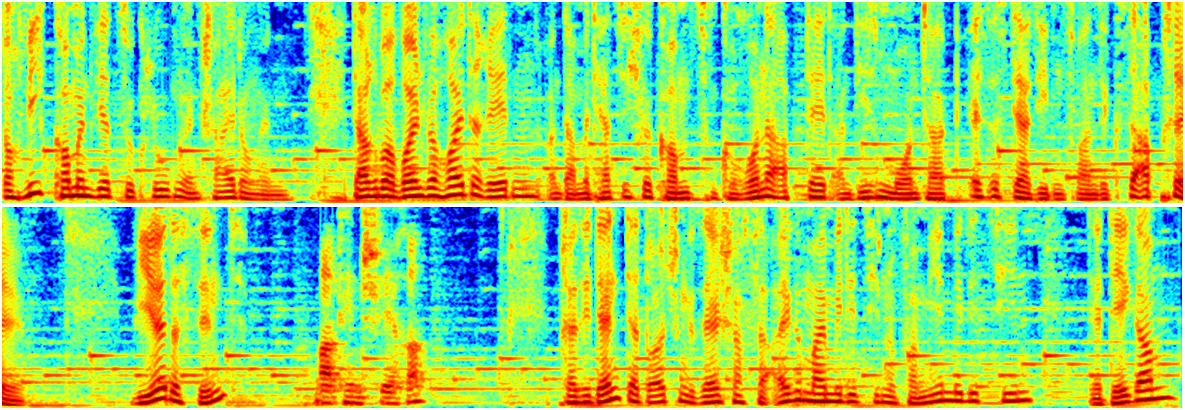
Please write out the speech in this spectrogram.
Doch wie kommen wir zu klugen Entscheidungen? Darüber wollen wir heute reden und damit herzlich willkommen zum Corona-Update an diesem Montag. Es ist der 27. April. Wir, das sind Martin Scherer Präsident der Deutschen Gesellschaft für Allgemeinmedizin und Familienmedizin, der DEGAM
